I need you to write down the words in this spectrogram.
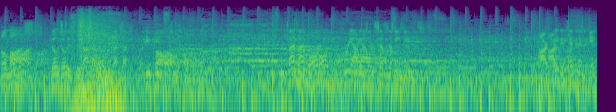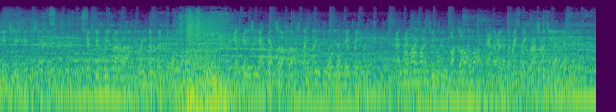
The loss goes to Donovan He falls to home. Time of the ball, 3 hours and 17 minutes. Our paid attendance at Yankee Stadium this afternoon, 53,325. The Yankees and Red Sox, thank you for your patronage. And remind you to buckle up and have a great rest of the afternoon.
